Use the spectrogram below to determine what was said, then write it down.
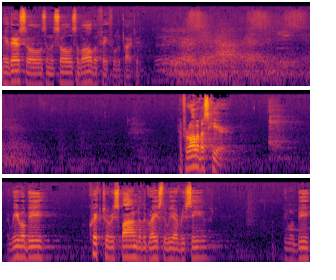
May their souls and the souls of all the faithful departed and for all of us here, we will be quick to respond to the grace that we have received. We will be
